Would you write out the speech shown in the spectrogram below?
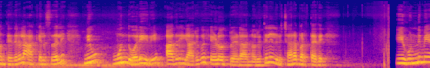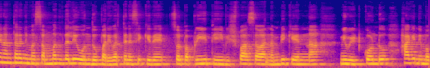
ಅಂತ ಇದ್ರಲ್ಲ ಆ ಕೆಲಸದಲ್ಲಿ ನೀವು ಮುಂದುವರಿಯಿರಿ. ಆದರೆ ಯಾರಿಗೂ ಹೇಳೋದು ಬೇಡ ಅನ್ನೋ ರೀತಿಯಲ್ಲಿ ಇಲ್ಲಿ ವಿಚಾರ ಬರ್ತಾ ಇದೆ. ಈ ಹುಣ್ಣಿಮೆಯ ನಂತರ ನಿಮ್ಮ ಸಂಬಂಧದಲ್ಲಿ ಒಂದು ಪರಿವರ್ತನೆ ಸಿಕ್ಕಿದೆ. ಸ್ವಲ್ಪ ಪ್ರೀತಿ, ವಿಶ್ವಾಸ, ನಂಬಿಕೆಯನ್ನು ನೀವು ಇಟ್ಕೊಂಡು, ಹಾಗೆ ನಿಮ್ಮ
